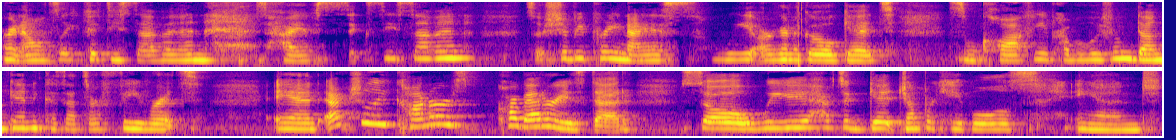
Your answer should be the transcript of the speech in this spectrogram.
Right now it's like 57. It's high of 67. So it should be pretty nice. We are going to go get some coffee, probably from Dunkin' because that's our favorite. And actually, Connor's car battery is dead. So we have to get jumper cables and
